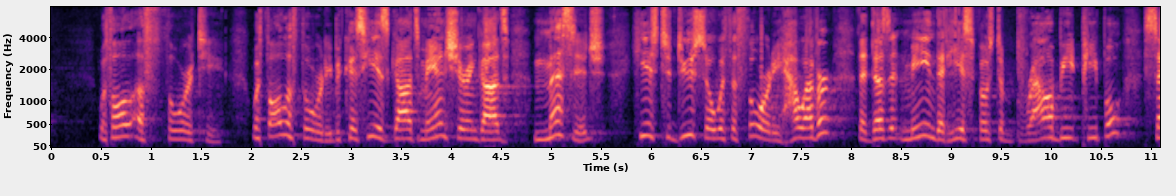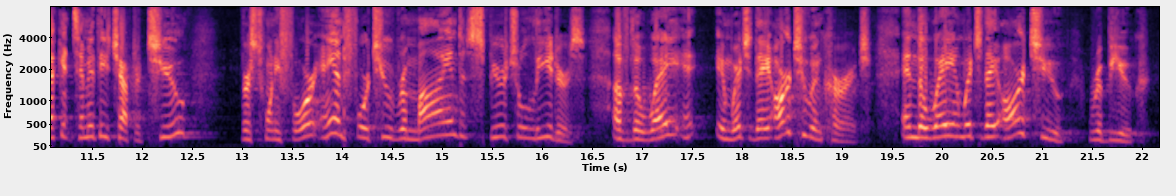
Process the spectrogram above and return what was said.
With all authority with all authority because he is God's man sharing God's message. He is to do so with authority. However, that doesn't mean that he is supposed to browbeat people. 2 Timothy chapter 2 verse 24 and for to remind spiritual leaders of the way in which they are to encourage and the way in which they are to rebuke.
